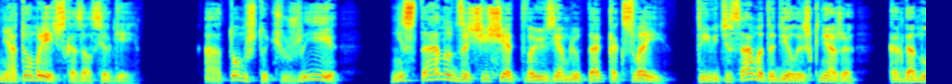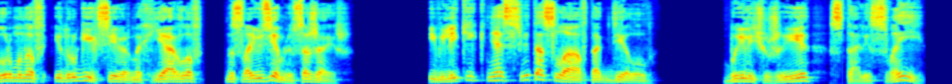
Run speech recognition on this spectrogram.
«Не о том речь», — сказал Сергей, — «а о том, что чужие не станут защищать твою землю так, как свои. Ты ведь и сам это делаешь, княже, когда Нурманов и других северных ярлов на свою землю сажаешь. И великий князь Святослав так делал. Были чужие, стали свои.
